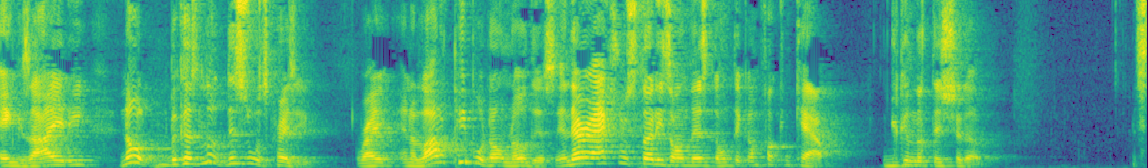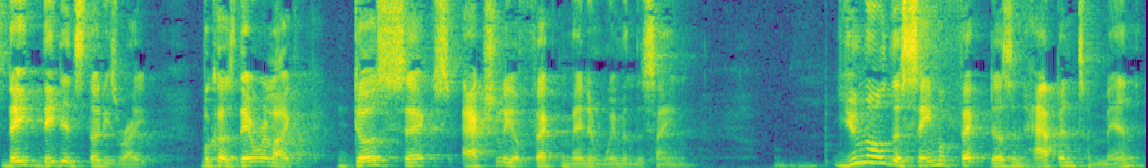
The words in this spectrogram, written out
anxiety. No, because look, this is what's crazy, right? And a lot of people don't know this, and there are actual studies on this. Don't think I'm fucking cap. You can look this shit up. They they did studies, right? Because they were like, does sex actually affect men and women the same? You know the same effect doesn't happen to men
